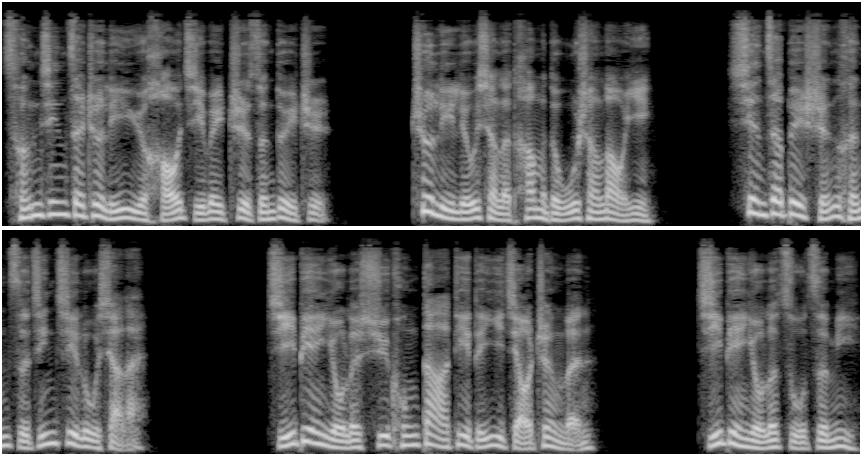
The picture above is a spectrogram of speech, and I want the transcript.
曾经在这里与好几位至尊对峙，这里留下了他们的无上烙印。现在被神痕紫金记录下来。即便有了虚空大帝的一角阵纹，即便有了祖字密，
